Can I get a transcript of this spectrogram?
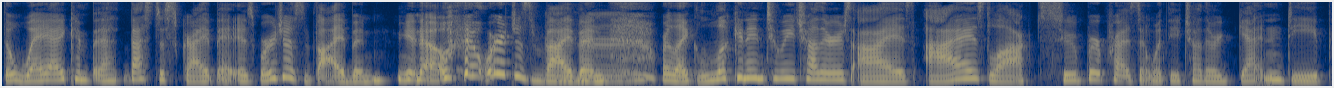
the way I can be- best describe it is we're just vibing, you know, we're just vibing. Mm-hmm. We're like looking into each other's eyes, eyes locked, super present with each other, getting deep.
